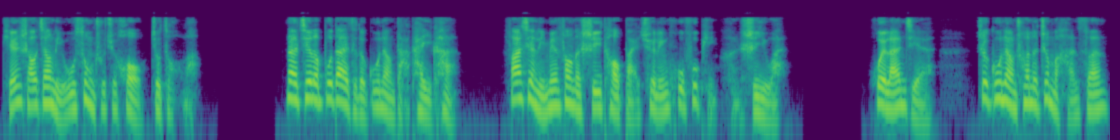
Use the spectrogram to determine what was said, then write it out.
田韶将礼物送出去后就走了。那接了布袋子的姑娘打开一看。发现里面放的是一套百雀羚护肤品，很是意外。慧兰姐，这姑娘穿的这么寒酸，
